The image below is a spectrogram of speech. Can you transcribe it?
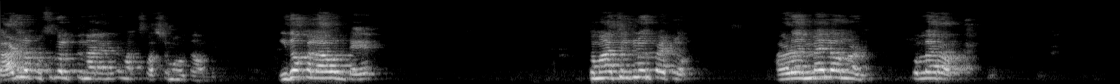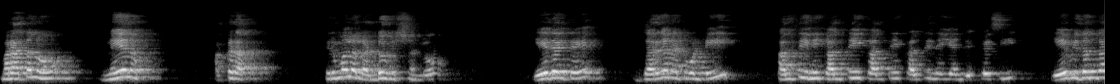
దాడిలో పుసుగొలుపుతున్నారనేది మనకు స్పష్టమవుతా ఉంది. ఇదొకలా ఉంటే ఇక మా చిలుకలూరుపేటలో ఆవిడ ఎమ్మెల్యే ఉన్నాడు పుల్లారావు. మరి అతను నేను అక్కడ తిరుమల లడ్డు విషయంలో ఏదైతే జరగనటువంటి కల్తీని కల్తీ కల్తీ కల్తీ నెయ్యి అని చెప్పేసి ఏ విధంగా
